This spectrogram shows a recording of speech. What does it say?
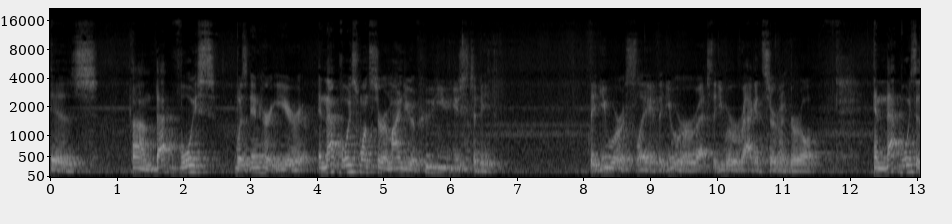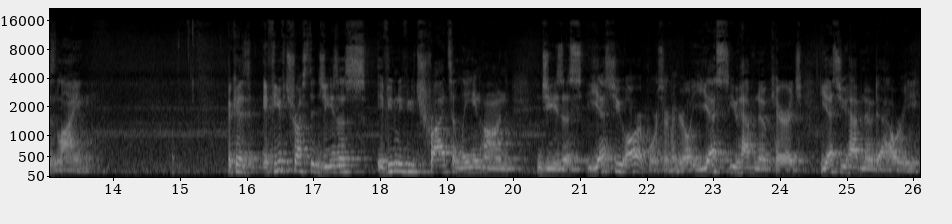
is. Um, that voice was in her ear, and that voice wants to remind you of who you used to be. That you were a slave, that you were a wretch, that you were a ragged servant girl. And that voice is lying. Because if you've trusted Jesus, if even if you tried to lean on Jesus, yes, you are a poor servant girl. Yes, you have no carriage. Yes, you have no dowry.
